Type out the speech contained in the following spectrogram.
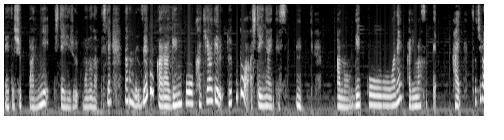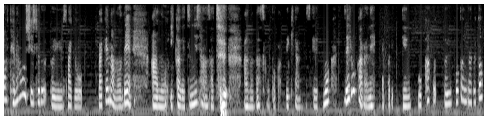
えっ、と、出版にしているものなんですね。なので、ゼロから原稿を書き上げるということはしていないんです。うん。あの、原稿はね、ありますので、はい。そちらを手直しするという作業だけなので、あの、1ヶ月に3冊、あの、出すことができたんですけれども、ゼロからね、やっぱり原稿を書くということになると、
